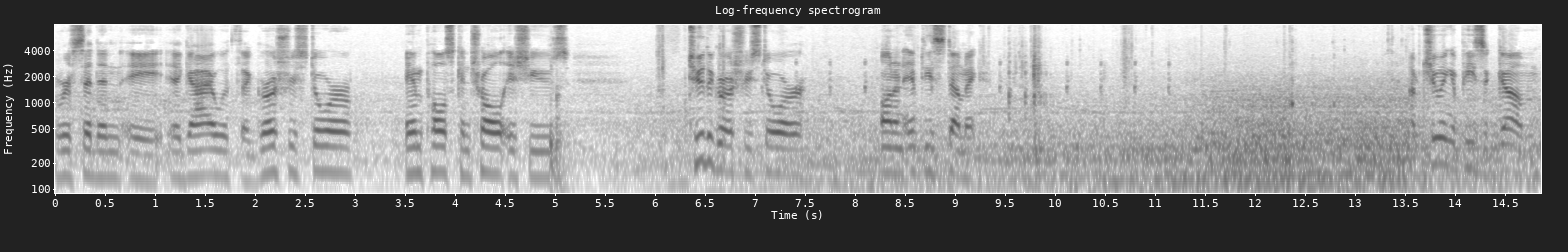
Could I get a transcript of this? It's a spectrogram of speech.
we're sending a, a guy with a grocery store impulse control issues to the grocery store on an empty stomach. I'm chewing a piece of gum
